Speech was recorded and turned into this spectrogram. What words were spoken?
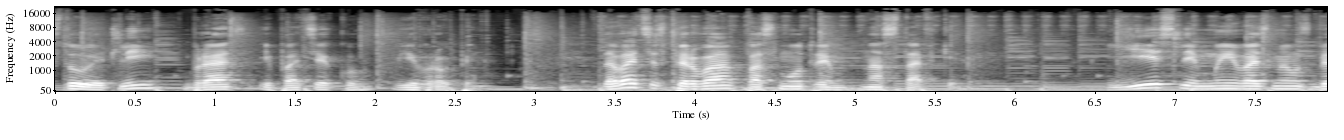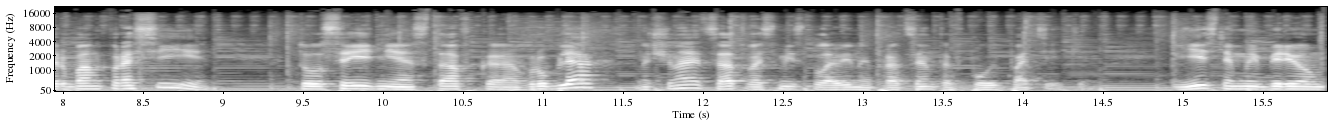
стоит ли брать ипотеку в Европе. Давайте сперва посмотрим на ставки. Если мы возьмем Сбербанк в России, то средняя ставка в рублях начинается от 8,5% по ипотеке. Если мы берем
